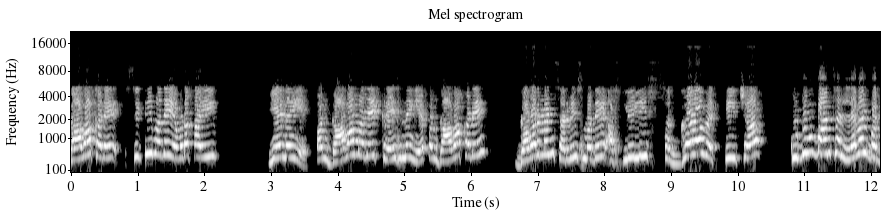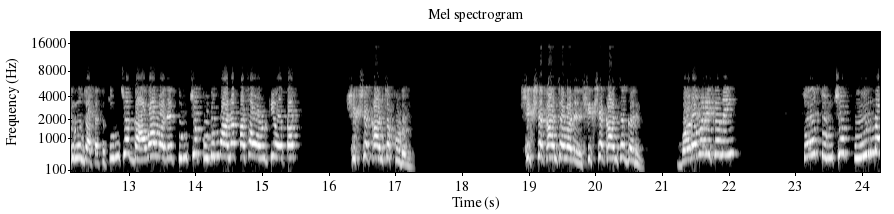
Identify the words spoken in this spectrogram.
गावाकडे सिटीमध्ये एवढं काही हे नाहीये. पण गावामध्ये क्रेज नाहीये. पण गावाकडे गव्हर्नमेंट सर्व्हिसमध्ये असलेली सगळ्या व्यक्तीच्या कुटुंबांचं लेवल बदलून जातात. तुमच्या गावामध्ये तुमच्या कुटुंबांना कसा ओळखी होतात? शिक्षकांचं कुटुंब. शिक्षकांच्या वडील शिक्षकांच्या घरी. बरोबर आहे का नाही? तो तुमच्या पूर्ण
